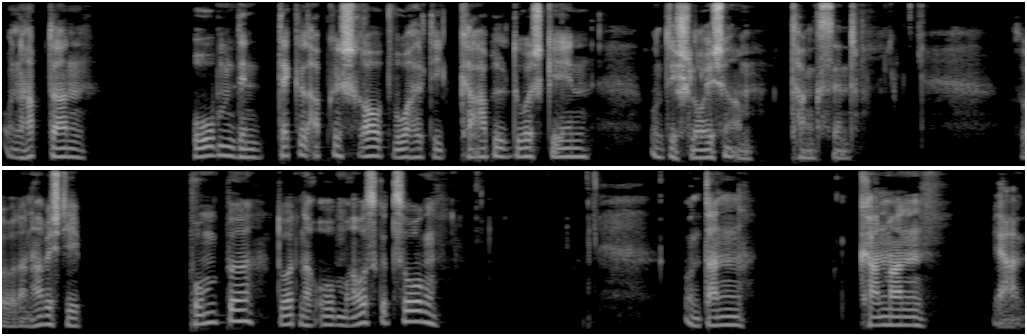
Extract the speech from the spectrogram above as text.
und habe dann oben den Deckel abgeschraubt, wo halt die Kabel durchgehen und die Schläuche am Tank sind. So, dann habe ich die Pumpe dort nach oben rausgezogen. Und dann kann man ja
